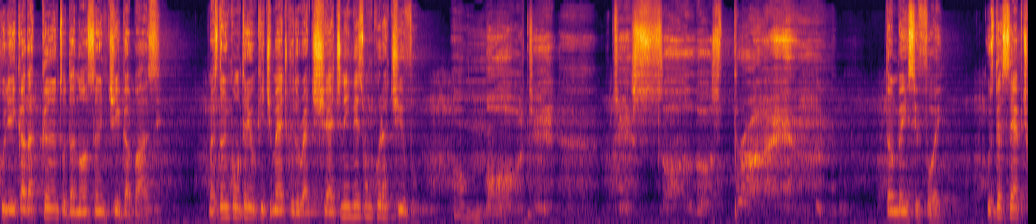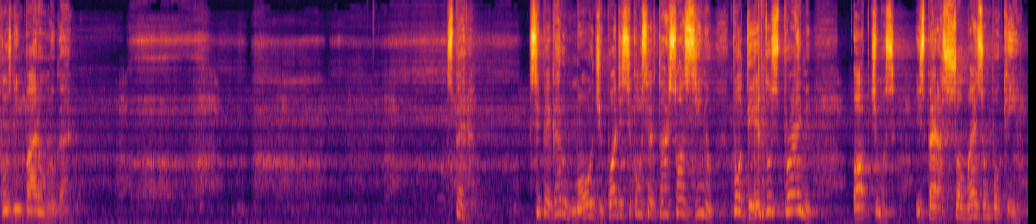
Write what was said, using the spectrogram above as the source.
Vasculhei cada canto da nossa antiga base. Mas não encontrei o kit médico do Ratchet, nem mesmo um curativo. O molde de Solus Prime. Também se foi. Os Decepticons limparam o lugar. Espera. Se pegar o molde, pode se consertar sozinho. Poder dos Prime. Optimus, espera só mais um pouquinho.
